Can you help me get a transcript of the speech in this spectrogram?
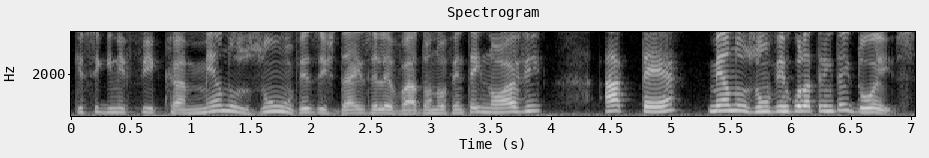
que significa menos 1 vezes 10 elevado a 99, até menos 1,32.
